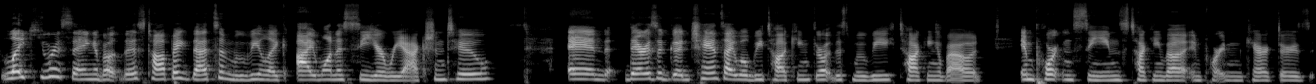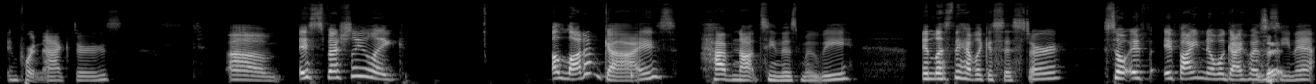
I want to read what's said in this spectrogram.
like you were saying about this topic, that's a movie like I want to see your reaction to. And there is a good chance I will be talking throughout this movie talking about important scenes, talking about important characters, important actors. Um especially like a lot of guys have not seen this movie unless they have like a sister. So if if I know a guy who hasn't that- seen it,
